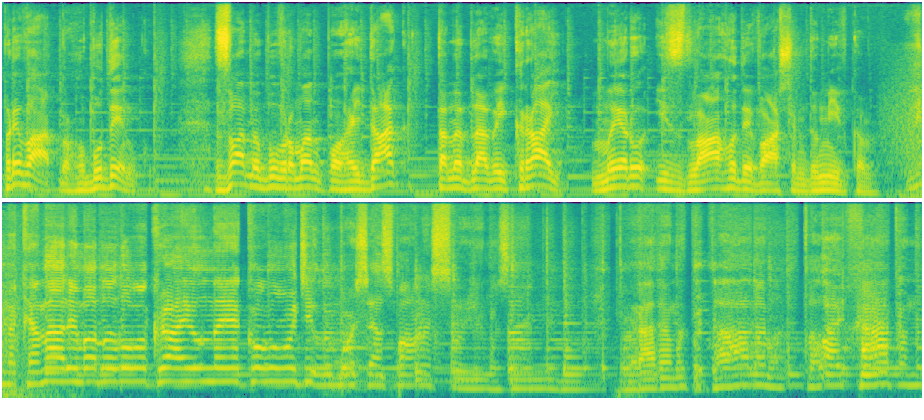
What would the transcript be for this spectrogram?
приватного будинку. З вами був Роман Погайдак та Меблевий край миру і злагоди вашим домівкам. Ви на каналі Модливого краю, на якому ділимося з вами своїми знаннями, порадами, прикладами та лайфхаками,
